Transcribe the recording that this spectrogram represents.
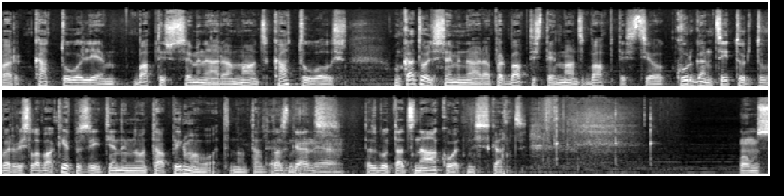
par katoļiem, baptistu seminārā māca katolis, Un katoļu seminārā par baptistiem mācīja baptists. Kur gan citur tu vari vislabāk iepazīt, ja ne no tā pirmā vota, no tās baznīcas? Tas būtu tāds nākotnes skats. Mums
